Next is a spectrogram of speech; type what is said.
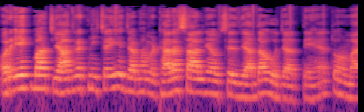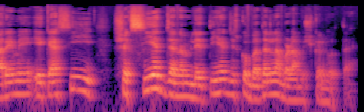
और एक बात याद रखनी चाहिए, जब हम 18 साल या उससे ज़्यादा हो जाते हैं तो हमारे में एक ऐसी शख्सियत जन्म लेती है, जिसको बदलना बड़ा मुश्किल होता है।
